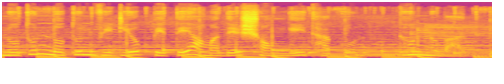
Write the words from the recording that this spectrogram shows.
নতুন নতুন ভিডিও পেতে আমাদের সঙ্গেই থাকুন। ধন্যবাদ।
